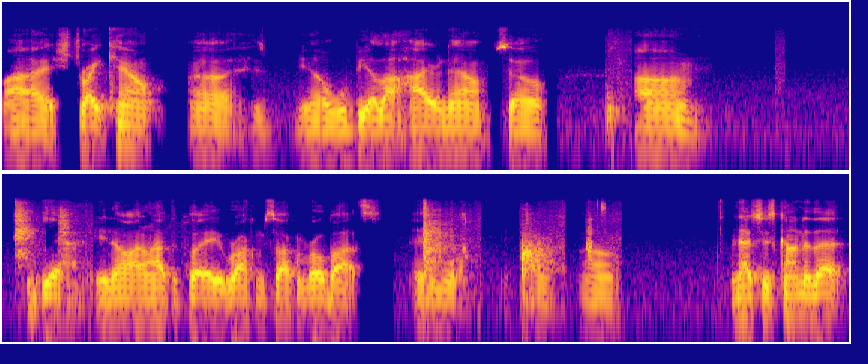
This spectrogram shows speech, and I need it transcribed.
My strike count uh, is, you know, will be a lot higher now. So, um, yeah, you know, I don't have to play Rock'em Sock'em Robots anymore. Um, and that's just kind of that,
